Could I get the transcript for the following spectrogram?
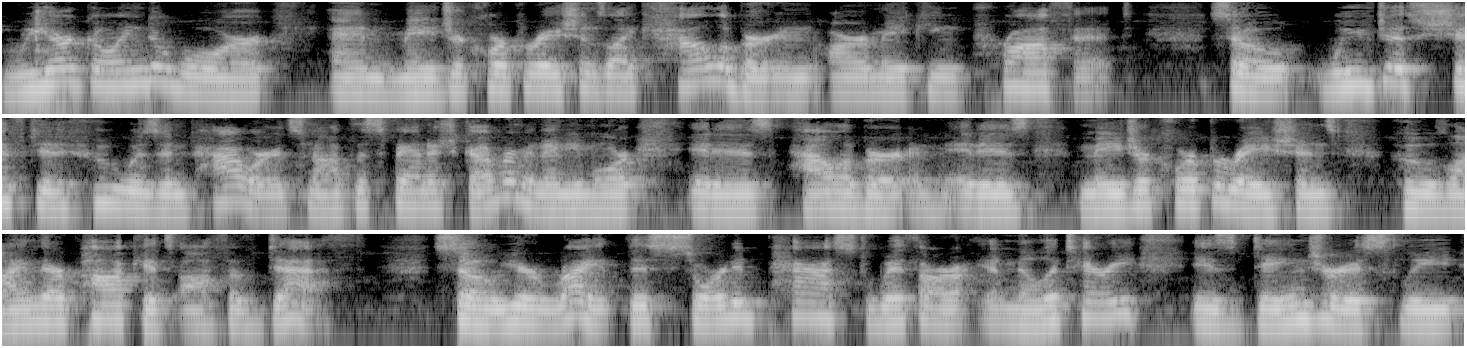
we are going to war, and major corporations like Halliburton are making profit. So we've just shifted who was in power. It's not the Spanish government anymore. It is Halliburton. It is major corporations who line their pockets off of death. So you're right. This sordid past with our military is dangerously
